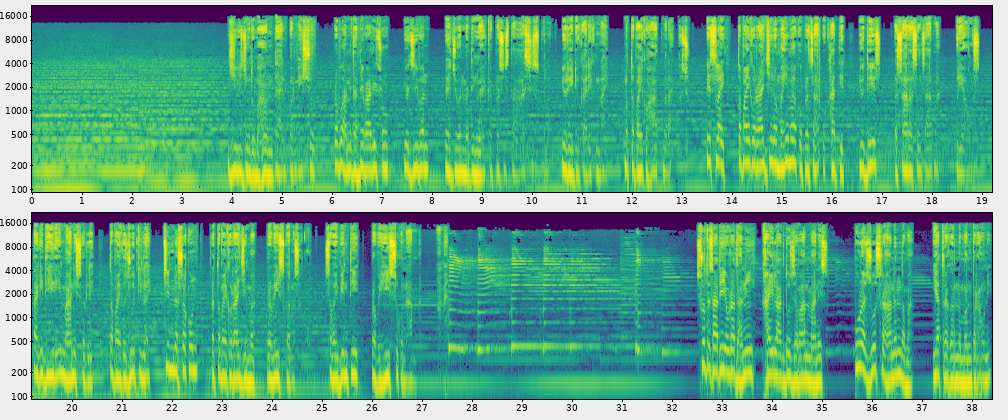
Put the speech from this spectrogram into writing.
जीवी जिउँदो महान दयालु परमेश्वर प्रभु हामी धन्यवादी छौँ। यो जीवन र यो जीवनमा दिनुभएका प्रशस्त आशिषको लागि। यो रेडियो कार्यक्रमलाई म तपाईँको हातमा राख्दछु। यसलाई तपाईँको राज्य र महिमाको प्रचारको खातिर यो देश र सारा संसारमा पुर्याउनुहोस्। ताकि धेरै मानिसहरूले तपाईँको ज्योतिलाई चिन्न सकुन् र तपाईँको राज्यमा प्रवेश गर्न सकुन्। सबै बिन्ती प्रभु यीशुको नाममा। श्रोत साथी एउटा धनी खाइ लाग्दो जवान मानिस पूर्ण जोस र आनन्दमा यात्रा गर्न मन पराउने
